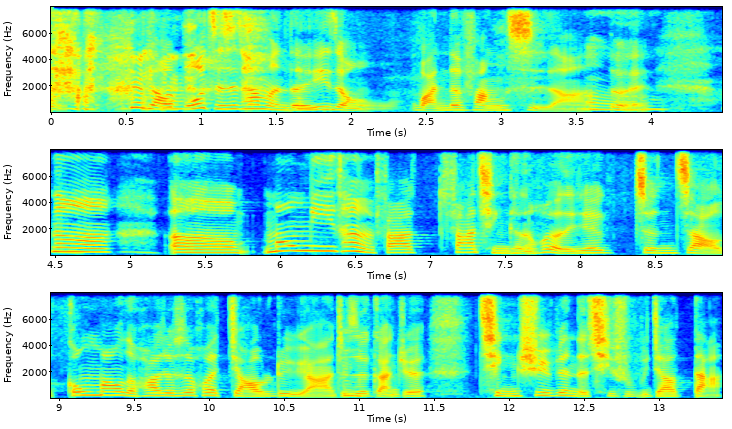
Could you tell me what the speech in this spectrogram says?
他们咬脖子是他们的一种玩的方式啊。嗯对，那呃，猫咪它们发发情可能会有一些征兆。公猫的话就是会焦虑啊，就是感觉情绪变得起伏比较大，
